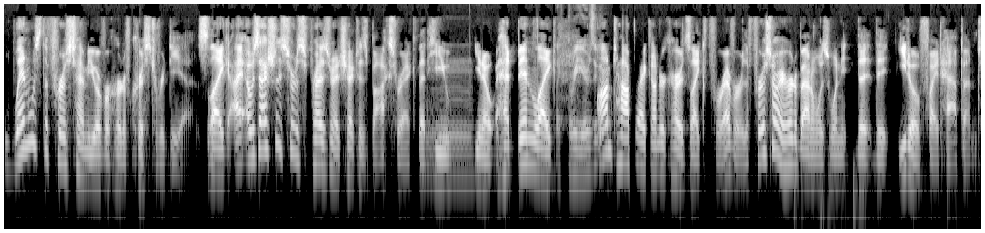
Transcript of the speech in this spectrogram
when was the first time you ever heard of Christopher Diaz? Like, I, I, was actually sort of surprised when I checked his BoxRec that he, mm. you know, had been like, like, three years ago on top rank undercards like forever. The first time I heard about him was when the the Ito fight happened.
